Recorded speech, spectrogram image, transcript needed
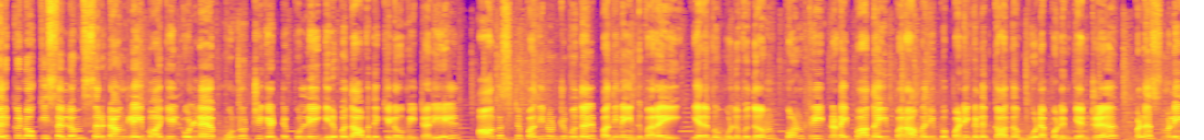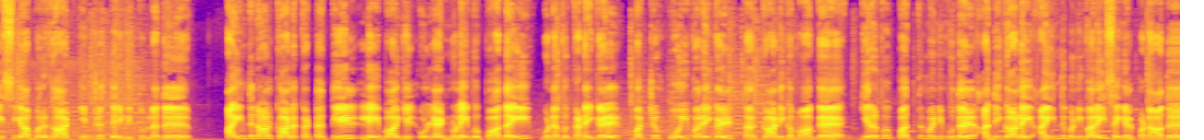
தெற்கு நோக்கி செல்லும் சிர்டாங் லேபாகில் உள்ள முன்னூற்றி எட்டு புள்ளி இருபதாவது கிலோமீட்டரில் ஆகஸ்ட் பதினொன்று முதல் பதினைந்து வரை இரவு முழுவதும் கான்கிரீட் நடைபாதை பராமரிப்பு பணிகளுக்காக மூடப்படும் என்று பிளஸ் மலேசியா பிர்காட் இன்று தெரிவித்துள்ளது. ஐந்து நாள் காலகட்டத்தில் லேபாயில் உள்ள நுழைவு பாதை உணவு கடைகள் மற்றும் ஓய்வறைகள் தற்காலிகமாக இரவு பத்து மணி முதல் அதிகாலை ஐந்து மணி வரை செயல்படாது.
